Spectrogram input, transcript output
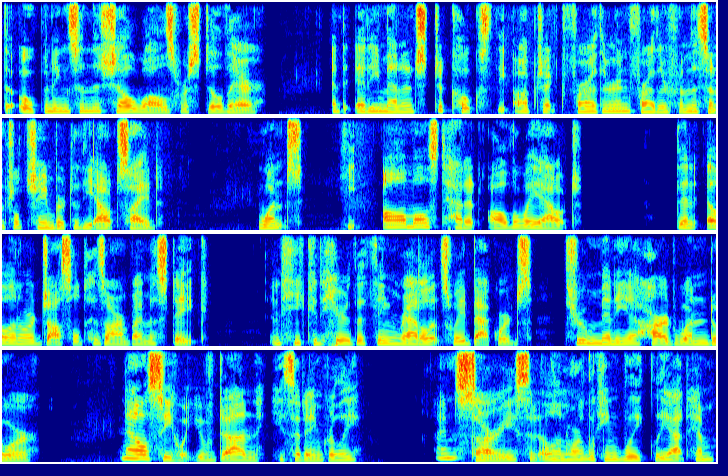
The openings in the shell walls were still there, and Eddie managed to coax the object farther and farther from the central chamber to the outside. Once he almost had it all the way out. Then Eleanor jostled his arm by mistake, and he could hear the thing rattle its way backwards through many a hard won door. Now see what you've done, he said angrily. I'm sorry, said Eleanor, looking bleakly at him.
